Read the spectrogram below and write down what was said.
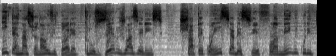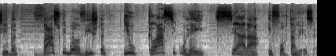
Internacional e Vitória, Cruzeiro Juazeirense, Chapecoense e ABC, Flamengo e Curitiba, Vasco e Boa Vista e o Clássico Rei, Ceará e Fortaleza.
